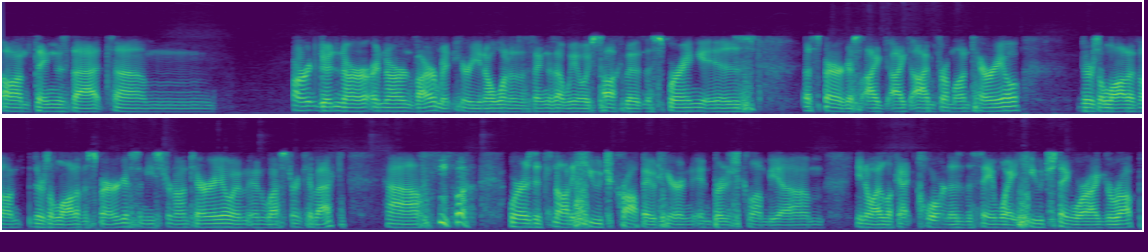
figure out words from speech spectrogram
on things that um, aren't good in our in our environment here. You know, one of the things that we always talk about in the spring is asparagus. I, I I'm from Ontario. There's a lot of um, there's a lot of asparagus in eastern Ontario and, and western Quebec, uh, whereas it's not a huge crop out here in, in British Columbia. Um, you know, I look at corn as the same way, huge thing where I grew up.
